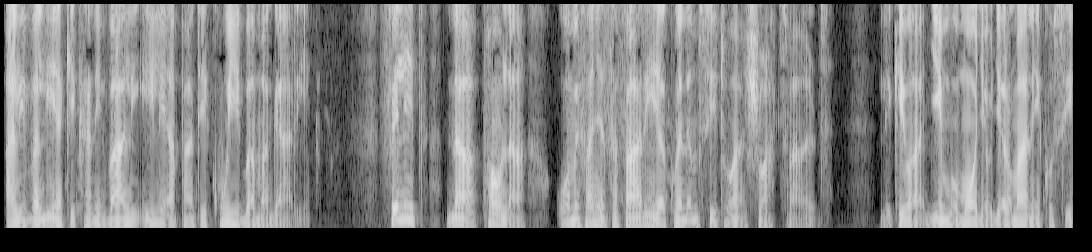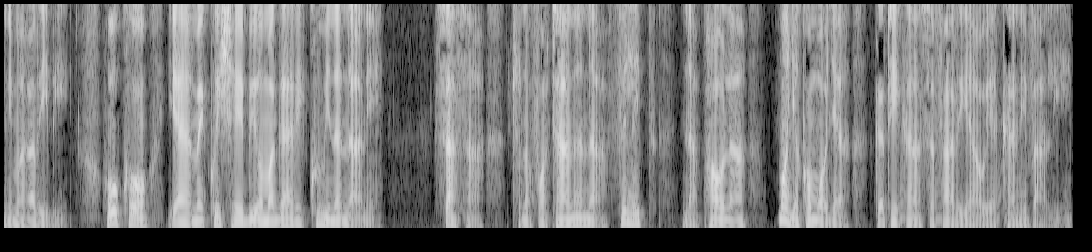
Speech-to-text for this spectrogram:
alivalia kikanivali ili apate kuiba magari. Philip na paula wamefanya safari ya kwenda msitu wa schwarzwald likiwa jimbo moja ujerumani kusini magharibi. Huko yamekwisha ibiwa magari kumi na nane sasa tunafuatana na philip na paula moja kwa moja katika safari yao ya kanivali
